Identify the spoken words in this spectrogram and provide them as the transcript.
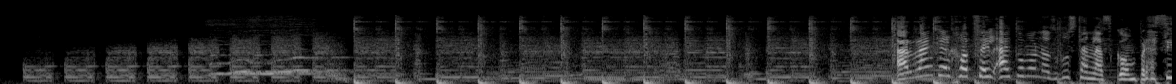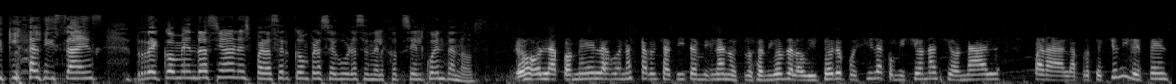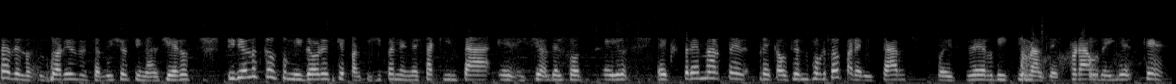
Arranca el hot sale. Ay, cómo nos gustan las compras. Citlali Sainz, recomendaciones para hacer compras seguras en el hot sale. Cuéntanos. Hola Pamela, buenas tardes a ti también a nuestros amigos del auditorio. Pues sí, la Comisión Nacional para la Protección y Defensa de los Usuarios de Servicios Financieros pidió a los consumidores que participan en esta quinta edición del Hot Sale extremar pre- precauciones, sobre todo para evitar pues ser víctimas de fraude. Y es que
